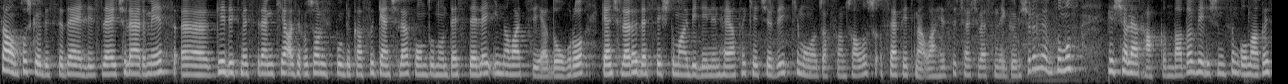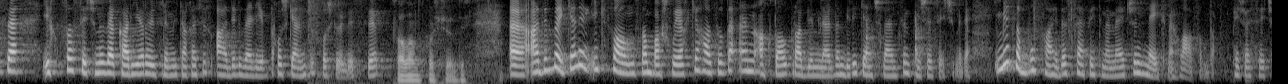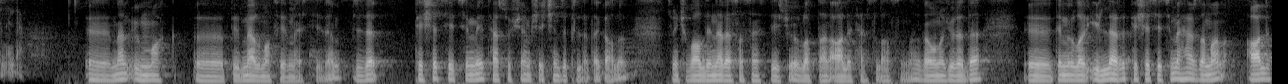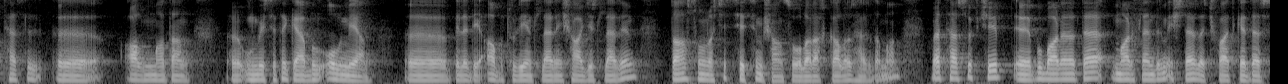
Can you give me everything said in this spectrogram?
Salam, xoş gördük sizə dəyərli izləyicilərimiz. Qeyd etmək istəyirəm ki, Azərbaycan Respublikası Gənclər Fondunun dəstəklə innovasiyaya doğru Gənclərə Dəstək İctimai Birliyinin həyata keçirdiyi Kim olacaqsan çalış səhv etmə layihəsi çərçivəsində görüşürük. Mövzumuz peşələr haqqındadır. Verilişimizin qonağı isə ixtisas seçimi və karyera üzrə mütəxəssis Adil Vəliyevdir. Xoş gəlmisiniz, xoş gördük sizi. Salam, xoş gördük. Adil bəy, gəlin ilk sualımızdan başlayaq ki, hazırda ən aktual problemlərdən biri gənclərimizin peşə seçimidir. Ümumiyyətlə bu sahədə səhv etməmək üçün nə etmək lazımdır peşə seçimində? Mən ümumi bir məlumat vermək istəyirəm. Bizdə peşə seçimi təəssüf ki, həmişə ikinci pillədə qalır. Çünki valideynlər əsasən istəyir ki, övladları ali təhsil alsınlar və ona görə də demək olar illərdir peşə seçimi hər zaman ali təhsil almadan universitetə qəbul olmayan belə deyək abituriyentlərin, şagirdlərin daha sonrakı seçim şansı olaraq qalır hər zaman və təəssüf ki, bu barədə maarifləndirmə işləri də kifayət qədər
